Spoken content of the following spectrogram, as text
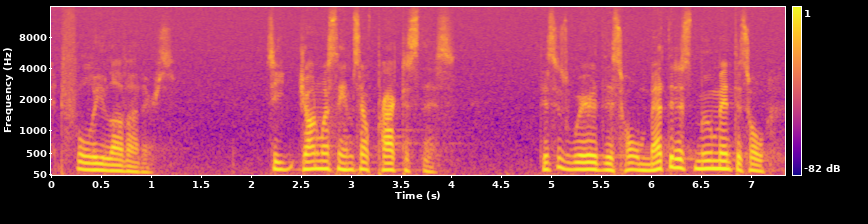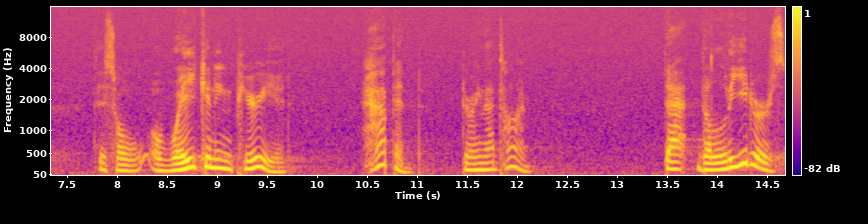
and fully love others. See, John Wesley himself practiced this. This is where this whole Methodist movement, this whole, this whole awakening period happened during that time. That the leaders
